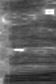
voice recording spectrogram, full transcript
Oh,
